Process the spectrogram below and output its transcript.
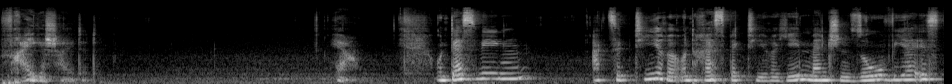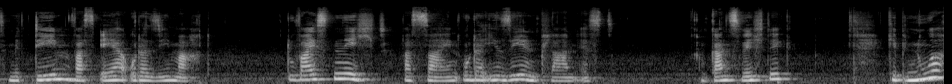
freigeschaltet. Ja. Und deswegen akzeptiere und respektiere jeden Menschen so, wie er ist, mit dem, was er oder sie macht. Du weißt nicht, was sein oder ihr Seelenplan ist. Und ganz wichtig, gib nur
